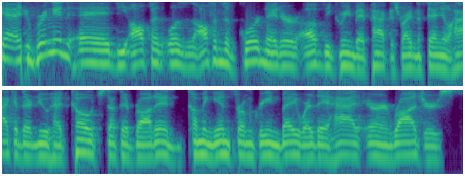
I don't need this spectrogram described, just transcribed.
Yeah, and you bring in a the offense was the offensive coordinator of the Green Bay Packers, right? Nathaniel Hackett, their new head coach that they brought in, coming in from Green Bay, where they had Aaron Rodgers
